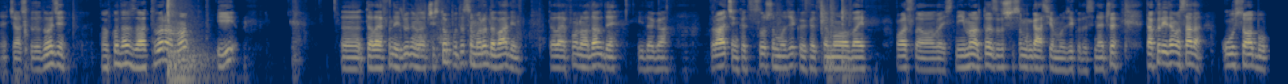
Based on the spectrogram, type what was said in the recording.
Neće Aska da dođe. Tako da zatvoramo i e, telefon da. Znači sto puta sam morao da vadim telefon odavde i da ga vraćam kad sam slušao muziku i kad sam ovaj, posle ovaj, snimao. To je zato što sam gasio muziku da se ne čuje. Tako da idemo sada u sobu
